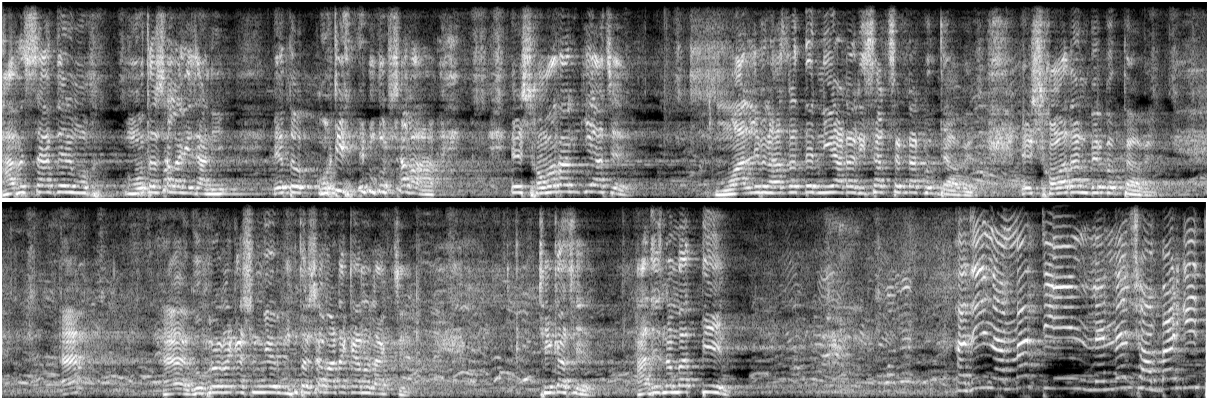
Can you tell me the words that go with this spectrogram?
হাফেজ সাহেবদের মোতাসা লাগে জানি এ তো কঠিন মশালা এর সমাধান কি আছে মোয়াল্লিমিন হাজরাতদের নিয়ে একটা রিসার্চ সেন্টার খুলতে হবে এর সমাধান বের করতে হবে হ্যাঁ হ্যাঁ গুফরানাকার সঙ্গে মোতাসাবাটা কেন লাগছে? ঠিক আছে হাদিস নাম্বার তিন। হাদিস নাম্বার তিন লেনদেন সম্পর্কিত।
